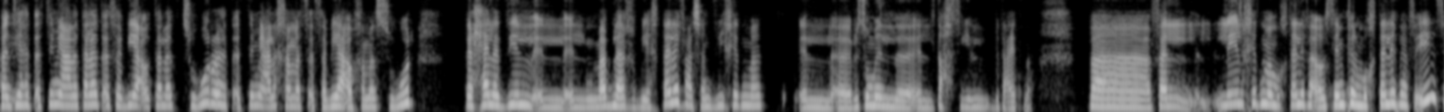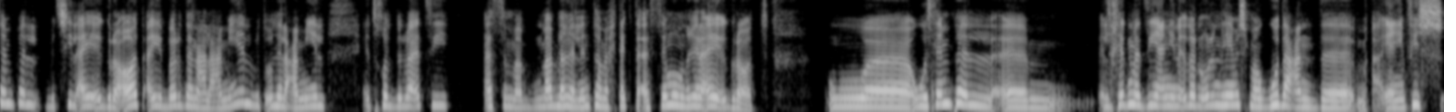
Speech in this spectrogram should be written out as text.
فانت. هتقسمي على ثلاث أسابيع أو ثلاث شهور ولا هتقسمي على خمس أسابيع أو خمس شهور. في الحالة دي ال- ال- المبلغ بيختلف عشان دي خدمة رسوم ال- التحصيل بتاعتنا. ف... فليه الخدمة مختلفة أو Sympl مختلفة؟ في إيه؟ Sympl بتشيل أي إجراءات أي burden على العميل بتقول للعميل ادخل دلوقتي قسم المبلغ اللي أنت محتاج تقسمه من غير أي إجراءات. و... و Sympl أم، الخدمة دي يعني نقدر نقول إن هي مش موجودة عند يعني مفيش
